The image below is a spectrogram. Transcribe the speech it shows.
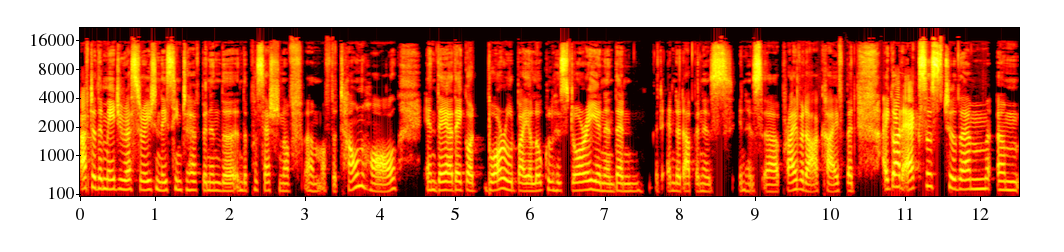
after the Meiji Restoration, they seem to have been in the in the possession of um, of the town hall, and there they got borrowed by a local historian, and then it ended up in his in his uh, private archive. But I got access to them um,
